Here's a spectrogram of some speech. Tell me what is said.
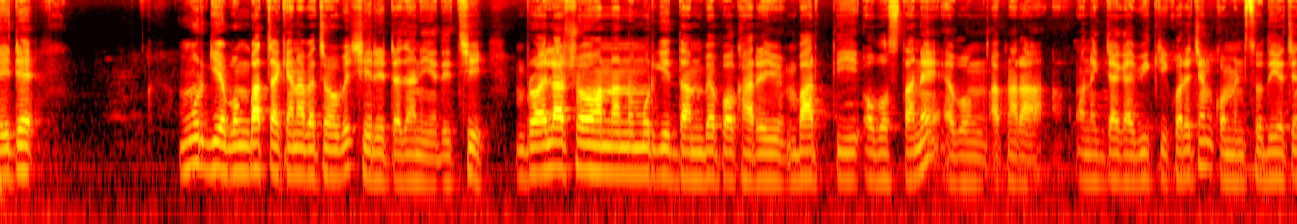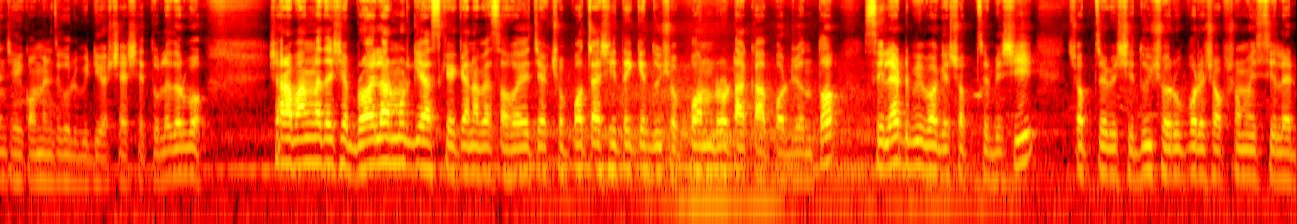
রেটে মুরগি এবং বাচ্চা কেনা বেচা হবে, সে রেটটা জানিয়ে দিচ্ছি। ব্রয়লার সহ অন্যান্য মুরগির দাম ব্যাপক হারে বাড়তি অবস্থানে এবং আপনারা অনেক জায়গায় বিক্রি করেছেন কমেন্টসও দিয়েছেন, সেই কমেন্টসগুলো ভিডিও শেষে তুলে ধরবো। সারা বাংলাদেশে ব্রয়লার মুরগি আজকে কেনা বেচা হয়েছে একশো পঁচাশি থেকে দুইশো পনেরো টাকা পর্যন্ত। সিলেট বিভাগে সবচেয়ে বেশি সবচেয়ে বেশি দুইশোর উপরে সবসময় সিলেট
